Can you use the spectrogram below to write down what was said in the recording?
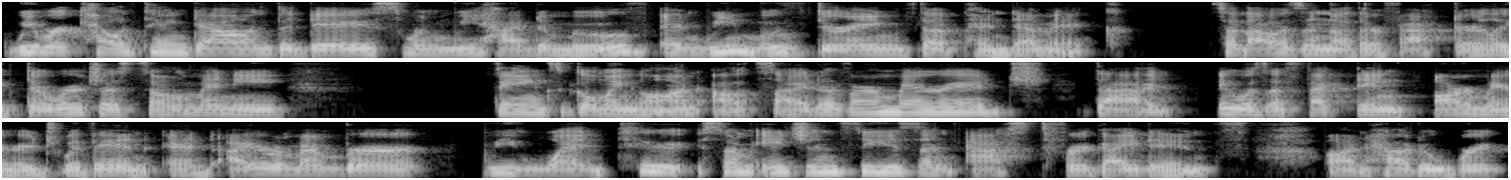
we were counting down the days when we had to move and we moved during the pandemic. So that was another factor. Like there were just so many things going on outside of our marriage that it was affecting our marriage within. And I remember we went to some agencies and asked for guidance on how to work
